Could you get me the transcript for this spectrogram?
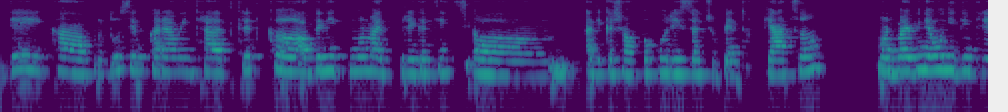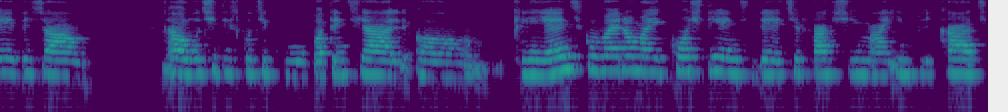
idei, ca produse cu care au intrat, cred că au venit mult mai pregătiți, uh, adică și-au făcut research pentru piață. Mult mai bine, unii dintre ei deja au avut și discuții cu potențiali uh, clienți, cumva erau mai conștienți de ce fac și mai implicați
